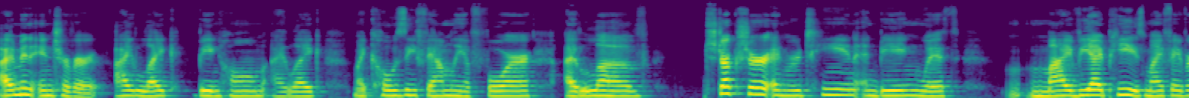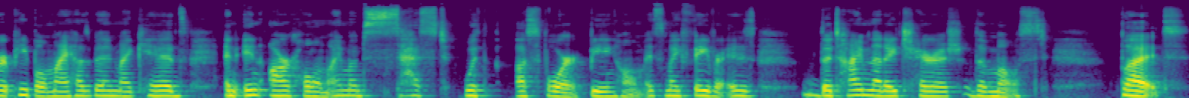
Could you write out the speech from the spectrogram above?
I'm an introvert. I like being home. I like my cozy family of four. I love structure and routine and being with my VIPs, my favorite people, my husband, my kids, and in our home. I'm obsessed with us four being home. It's my favorite. It is the time that I cherish the most. But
